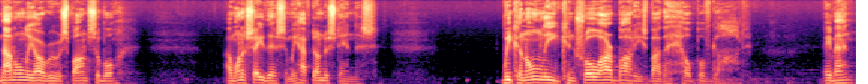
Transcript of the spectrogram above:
Not only are we responsible, I want to say this, and we have to understand this. We can only control our bodies by the help of God. Amen.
